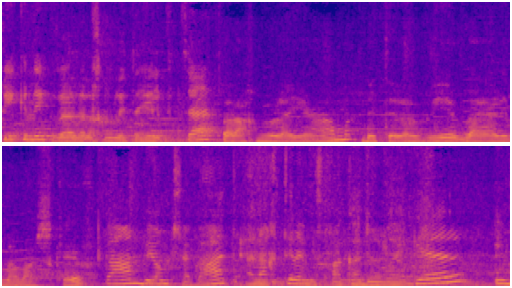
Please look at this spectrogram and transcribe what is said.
פיקניק ואז הלכנו לטייל קצת. הלכנו לים בתל אביב והיה לי ממש כיף. פעם ביום שבת הלכתי למשחק כדורגל עם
